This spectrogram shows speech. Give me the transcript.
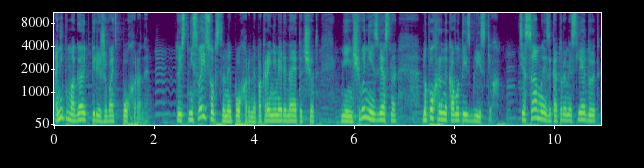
Они помогают переживать похороны. То есть не свои собственные похороны, по крайней мере на этот счет мне ничего не известно, но похороны кого-то из близких. Те самые, за которыми следуют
